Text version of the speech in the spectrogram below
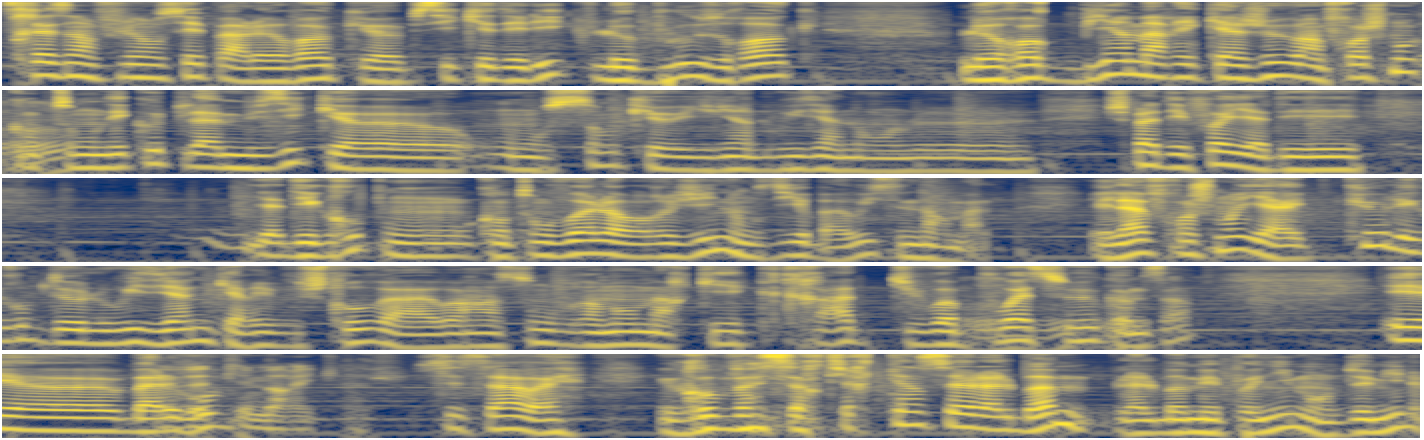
très influencé par le rock euh, psychédélique, le blues rock, le rock bien marécageux. Hein, franchement, quand on écoute la musique, euh, on sent qu'il vient de Louisiane. On le... Je sais pas, des fois, il y a des, il y a des groupes, on- quand on voit leur origine, on se dit, bah oui, c'est normal. Et là, franchement, il y a que les groupes de Louisiane qui arrivent, je trouve, à avoir un son vraiment marqué, crade, tu vois, poisseux comme ça. Et euh, bah, le groupe, c'est ça, ouais. Le groupe va sortir qu'un seul album, l'album éponyme en 2000.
